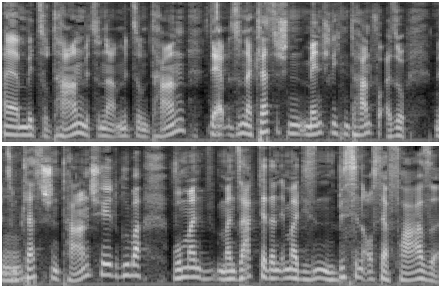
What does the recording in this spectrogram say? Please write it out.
äh, mit so Tarn, mit so einer, mit so einem Tarn, der mit so einer klassischen menschlichen Tarn, also mit so einem mhm. klassischen Tarnschild drüber, wo man, man sagt ja dann immer, die sind ein bisschen aus der Phase.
